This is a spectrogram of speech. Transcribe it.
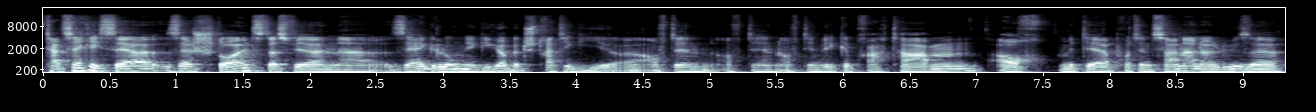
tatsächlich sehr, sehr stolz, dass wir eine sehr gelungene Gigabit-Strategie äh, auf, den, auf, den, auf den Weg gebracht haben. Auch mit der Potenzialanalyse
